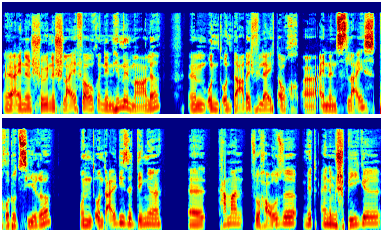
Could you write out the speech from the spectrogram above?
äh, eine schöne Schleife auch in den Himmel male ähm, und, und dadurch vielleicht auch äh, einen Slice produziere. Und, und all diese Dinge äh, kann man zu Hause mit einem Spiegel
